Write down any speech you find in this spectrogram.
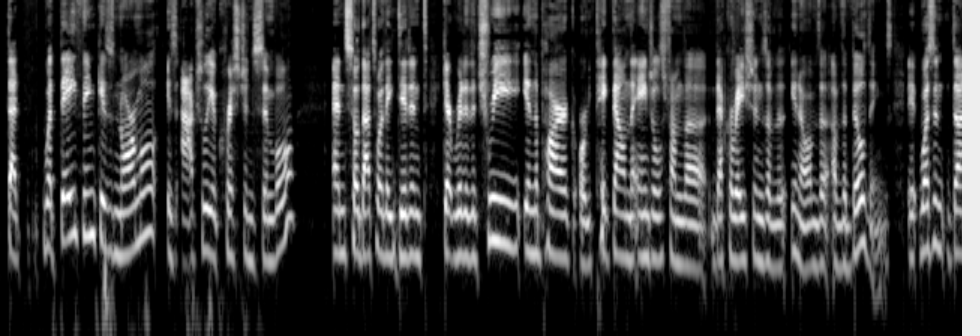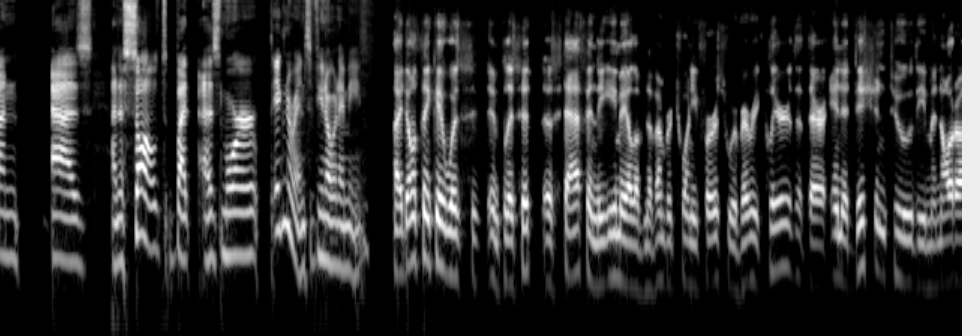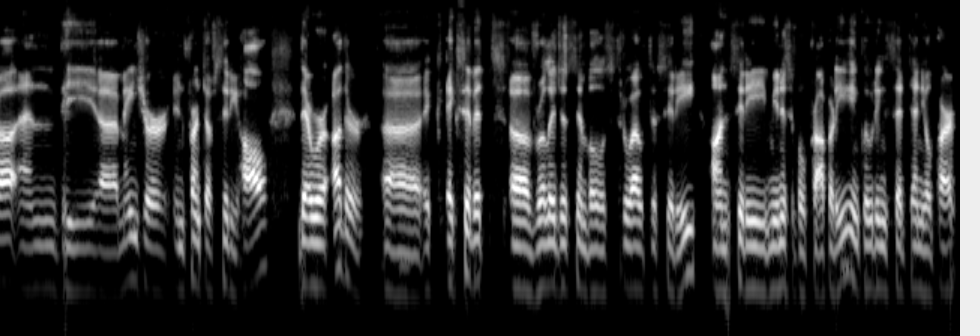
that what they think is normal is actually a Christian symbol? And so that's why they didn't get rid of the tree in the park or take down the angels from the decorations of the you know of the of the buildings it wasn't done as an assault, but as more ignorance, if you know what I mean. I don't think it was implicit. The staff in the email of November 21st were very clear that there, in addition to the menorah and the uh, manger in front of City Hall, there were other uh, ex- exhibits of religious symbols throughout the city on city municipal property, including Centennial Park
